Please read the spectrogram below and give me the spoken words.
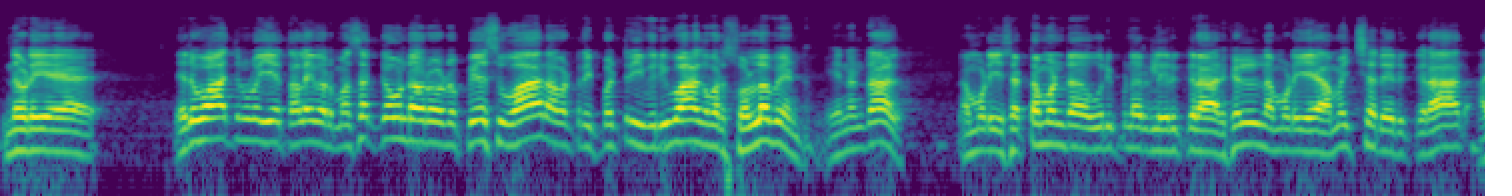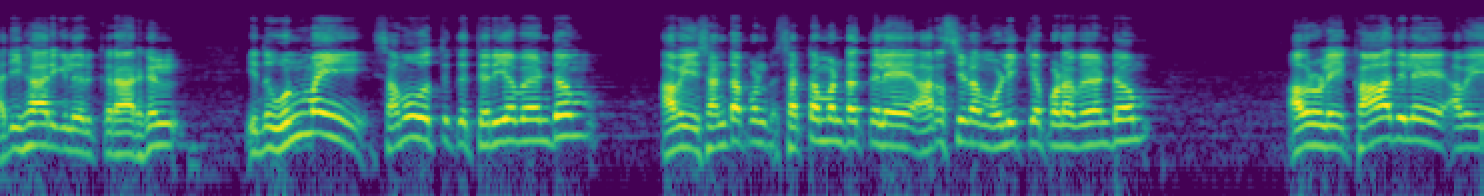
இதனுடைய நிர்வாகத்தினுடைய தலைவர் மசக்கவுண்ட் அவரோடு பேசுவார். அவற்றை பற்றி விரிவாக அவர் சொல்ல வேண்டும். ஏனென்றால் நம்முடைய சட்டமன்ற உறுப்பினர்கள் இருக்கிறார்கள் நம்முடைய அமைச்சர் இருக்கிறார் அதிகாரிகள் இருக்கிறார்கள். இந்த உண்மை சமூகத்துக்கு தெரிய வேண்டும். அவை சட்டமன்ற சட்டமன்றத்திலே அரசிடம் ஒழிக்கப்பட வேண்டும். அவருடைய காதிலே அவை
